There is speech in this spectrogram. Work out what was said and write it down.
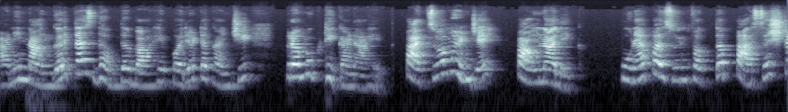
आणि नांगरतास धबधबा हे पर्यटकांची प्रमुख ठिकाणं आहेत. पाचवं म्हणजे पावना लेक. पुण्यापासून फक्त पासष्ट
